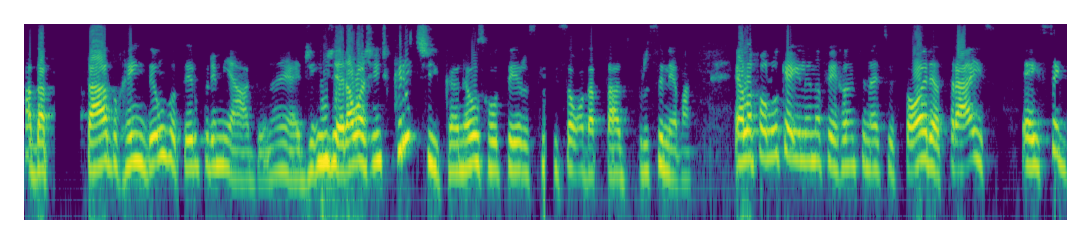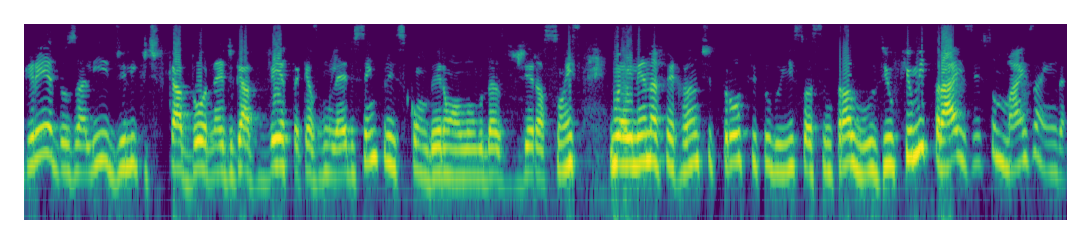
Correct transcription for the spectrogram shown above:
adaptado rendeu um roteiro premiado, né? De, em geral a gente critica, né, os roteiros que são adaptados para o cinema. Ela falou que a Helena Ferrante nessa história traz é, segredos ali de liquidificador, né, de gaveta que as mulheres sempre esconderam ao longo das gerações, e a Helena Ferrante trouxe tudo isso assim para luz, e o filme traz isso mais ainda.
